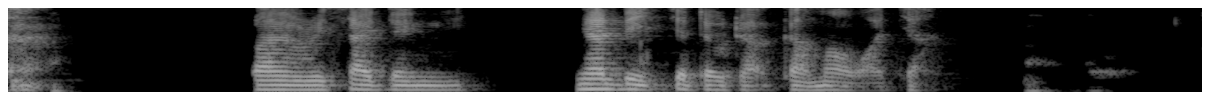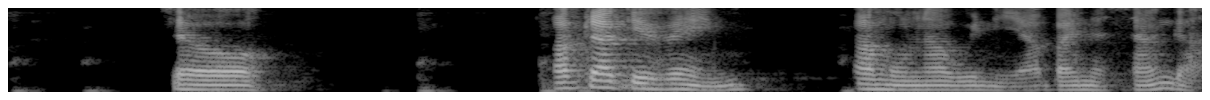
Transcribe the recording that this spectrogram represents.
by reciting Nyati Chatota Kama Vacha. So after giving Amuna Vinaya by the Sangha,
